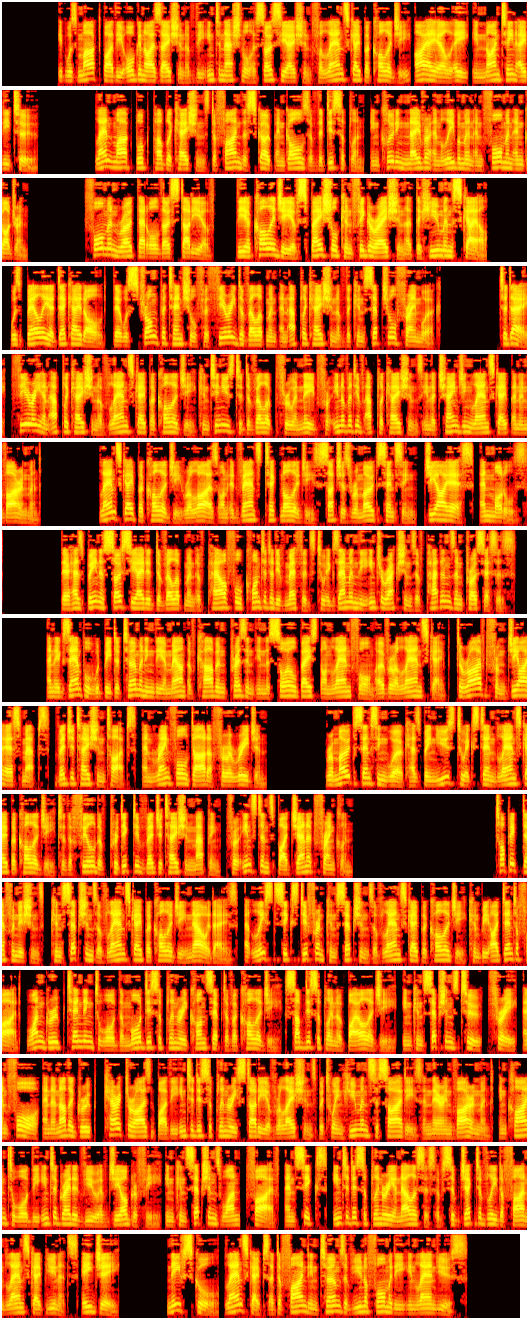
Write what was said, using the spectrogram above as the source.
It was marked by the organization of the International Association for Landscape Ecology in 1982. Landmark book publications defined the scope and goals of the discipline, including Naveh and Lieberman and Forman and Godron. Forman wrote that although study of the ecology of spatial configuration at the human scale was barely a decade old, there was strong potential for theory development and application of the conceptual framework. Today, theory and application of landscape ecology continues to develop through a need for innovative applications in a changing landscape and environment. Landscape ecology relies on advanced technologies such as remote sensing, GIS, and models. There has been associated development of powerful quantitative methods to examine the interactions of patterns and processes. An example would be determining the amount of carbon present in the soil based on landform over a landscape, derived from GIS maps, vegetation types, and rainfall data for a region. Remote sensing work has been used to extend landscape ecology to the field of predictive vegetation mapping, for instance by Janet Franklin. Topic definitions, conceptions of landscape ecology Nowadays, at least six different conceptions of landscape ecology can be identified, one group tending toward the more disciplinary concept of ecology subdiscipline of biology, in conceptions 2, 3, and 4 and another group, characterized by the interdisciplinary study of relations between human societies and their environment, inclined toward the integrated view of geography in conceptions 1, 5, and 6, interdisciplinary analysis of subjectively defined landscape units e.g. Neef School, landscapes are defined in terms of uniformity in land use.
